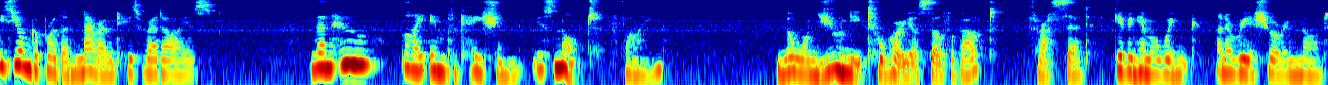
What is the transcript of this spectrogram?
His younger brother narrowed his red eyes. Then who, by implication, is not fine? No one you need to worry yourself about, Thrass said, giving him a wink and a reassuring nod.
